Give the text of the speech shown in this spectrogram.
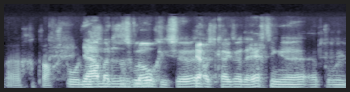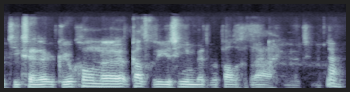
eh, gedragsstoornissen. Ja, maar dat is ook logisch. Hè? Ja. Als je kijkt naar de hechtingenproblematiek, zijn er, kun je ook gewoon eh, categorieën zien met bepaalde gedragingen. natuurlijk.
